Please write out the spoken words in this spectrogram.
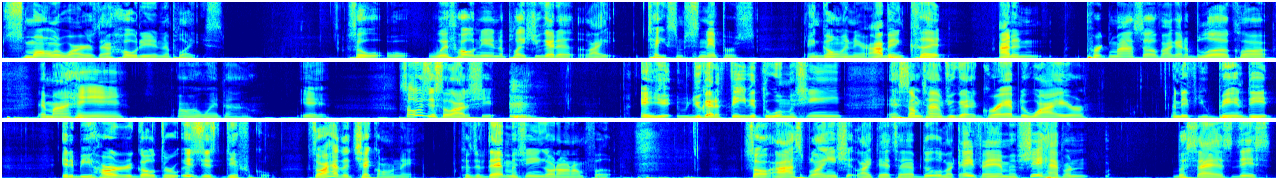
smaller wires that hold it into place. So with holding it into place, you gotta like take some snippers and go in there. I've been cut. I didn't prick myself. I got a blood clot in my hand. Oh, it went down. Yeah. So it's just a lot of shit. and you you got to feed it through a machine and sometimes you got to grab the wire and if you bend it it'll be harder to go through. It's just difficult. So i had to check on that because if that machine go down i'm fucked. So i explain shit like that to abdul like hey fam if shit happened besides this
